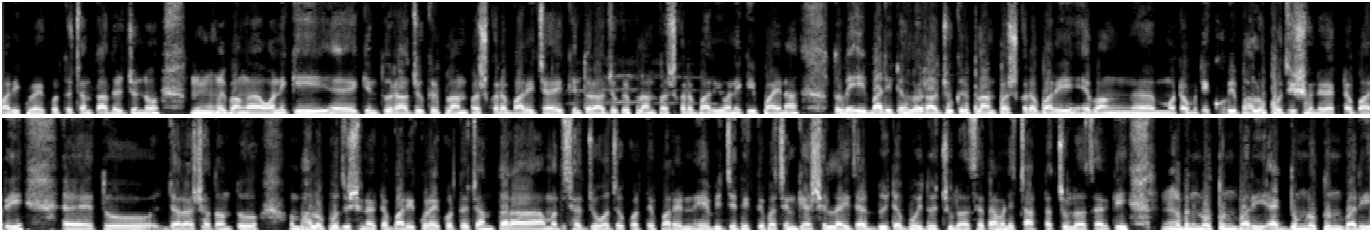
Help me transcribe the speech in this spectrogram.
বাড়ি ক্রয় করতে চান তাদের জন্য এবং অনেকেই কিন্তু রাজুকের প্ল্যান পাস করা বাড়ি চায়, কিন্তু রাজুকের প্ল্যান পাস করা বাড়ি অনেকেই পায় না। তবে এই বাড়িটা হলো রাজুকের প্ল্যান পাস করা বাড়ি। এবং মোটামুটি খুবই ভালো পজিশনের একটা বাড়ি। তো যারা সাধারণত ভালো পজিশনে একটা বাড়ি ক্রয় করতে চান, তারা আমাদের সাথে যোগাযোগ করতে পারেন। এই যে দেখতে পাচ্ছেন গ্যাসের লাইজার দুইটা বৈধ চুলো আছে, তার মানে চারটা চুলো আছে আর কি। এবং নতুন বাড়ি, একদম নতুন বাড়ি,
